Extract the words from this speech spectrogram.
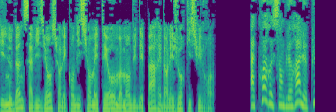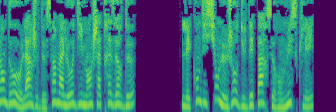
Il nous donne sa vision sur les conditions météo au moment du départ et dans les jours qui suivront. À quoi ressemblera le plan d'eau au large de Saint-Malo dimanche à 13h02 Les conditions le jour du départ seront musclées,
